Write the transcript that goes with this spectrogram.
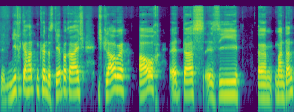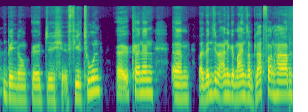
niedriger halten können. Das ist der Bereich. Ich glaube auch, äh, dass sie ähm, Mandantenbindung äh, viel tun äh, können, ähm, weil wenn Sie mal eine gemeinsame Plattform haben,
